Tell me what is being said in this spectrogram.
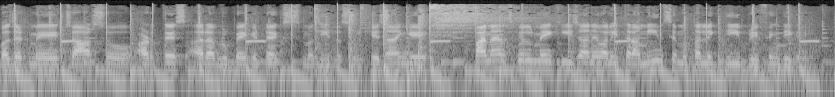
बजट में चार सौ अड़तीस अरब रुपये के टैक्स मजीद वसूल किए जाएँगे। फाइनेंस बिल में की जाने वाली तरामीम से मुतलिक भी ब्रीफिंग दी गई।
